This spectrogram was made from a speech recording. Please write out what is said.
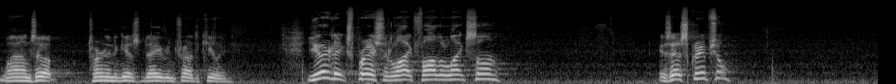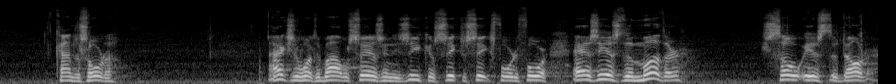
Winds up turning against David and tried to kill him. You heard the expression like father, like son? Is that scriptural? Kind of, sort of. Actually, what the Bible says in Ezekiel 66 44, as is the mother, so is the daughter.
